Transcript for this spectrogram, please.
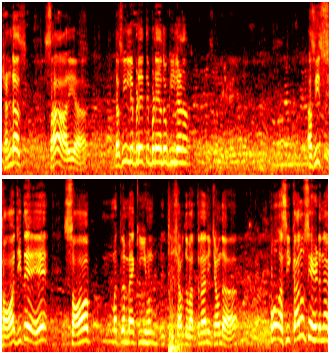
ਠੰਡਾ ਸਾਹ ਆ ਰਿਹਾ। ਅਸੀਂ ਲਿਬੜੇ ਤੇ ਤੋਂ ਕੀ ਲੈਣਾ? ਅਸੀਂ 100 ਜਿੱਤੇ 100 ਮਤਲਬ ਮੈਂ ਕੀ ਹੁਣ ਸ਼ਬਦ ਵਰਤਣਾ ਨਹੀਂ ਚਾਹੁੰਦਾ। ਉਹ ਅਸੀਂ ਕਾਹਨੂੰ ਸਿਹੜਨਾ?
